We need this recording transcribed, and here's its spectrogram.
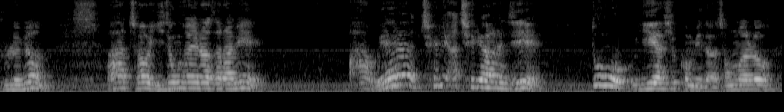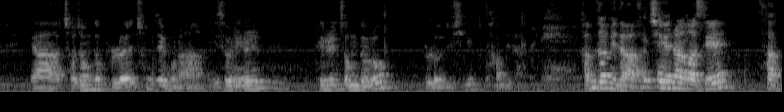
부르면 아 저 이종선이라는 사람이 아 왜 최리야 최리야 하는지 또 이해하실 겁니다. 정말로 야 저 정도 불러야 천재구나 이 소리를 음. 들을 정도로 불러주시기 부탁합니다. 네. 감사합니다. 최연아 가수의 사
